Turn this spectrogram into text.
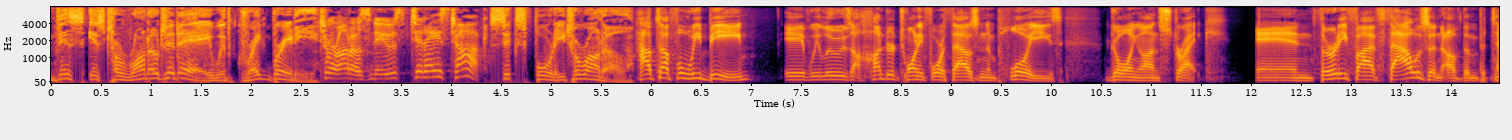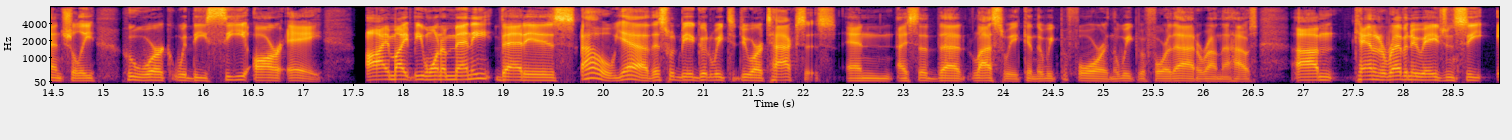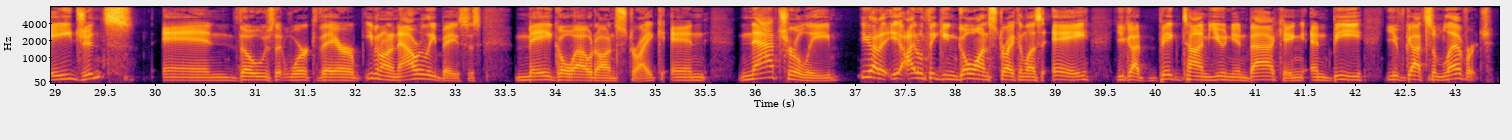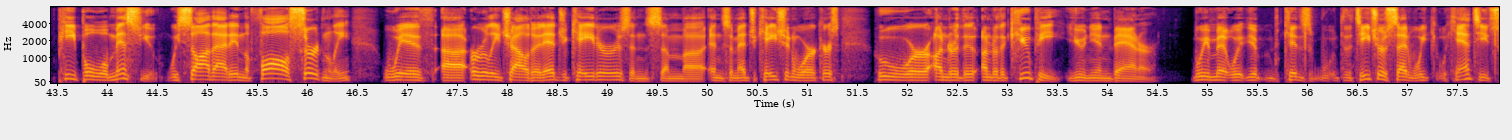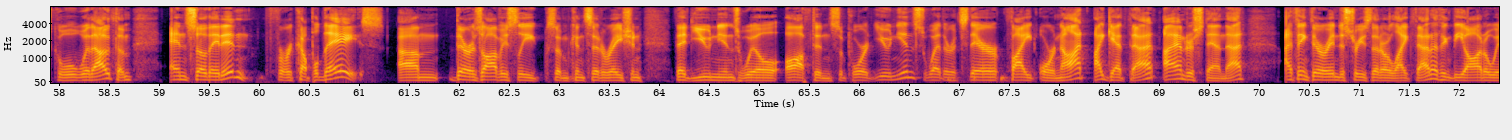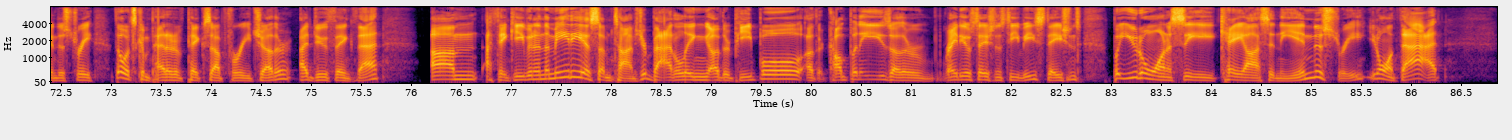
This is Toronto Today with Greg Brady. Toronto's news, today's talk. 640 Toronto. How tough will we be if we lose 124,000 employees going on strike? And 35,000 of them potentially who work with the CRA. I might be one of many that is, oh, yeah, this would be a good week to do our taxes. And I said that last week and the week before and the week before that around the house. Um, Canada Revenue Agency agents and those that work there, even on an hourly basis, may go out on strike. And naturally, you got to, I don't think you can go on strike unless A, you got big time union backing, and B, you've got some leverage. People will miss you. We saw that in the fall, certainly, with uh, early childhood educators and some uh, and some education workers who were under the under the CUPE union banner we met with kids. The teachers said we we can't teach school without them, and so they didn't for a couple days. Um, there is obviously some consideration that unions will often support unions, whether it's their fight or not. I get that. I understand that. I think there are industries that are like that. I think the auto industry, though it's competitive, picks up for each other. I do think that. Um, I think even in the media, sometimes you're battling other people, other companies, other radio stations, TV stations, but you don't want to see chaos in the industry. You don't want that.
